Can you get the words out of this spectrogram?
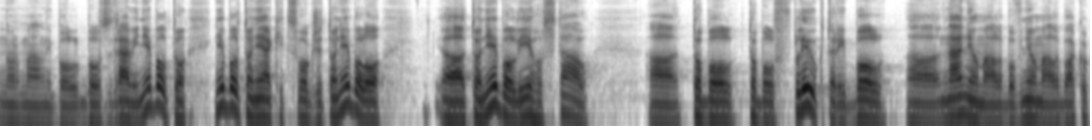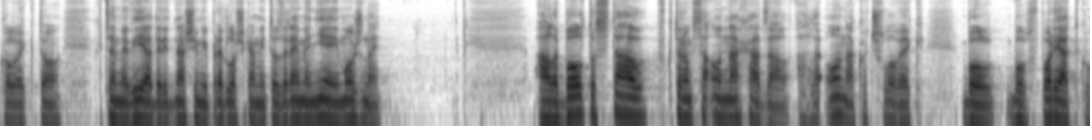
normálny, bol, bol zdravý. Nebol to, nebol to nejaký cvok, že to, nebolo, to nebol jeho stav. To bol, to bol vplyv, ktorý bol na ňom, alebo v ňom, alebo akokoľvek to chceme vyjadriť našimi predložkami, to zrejme nie je možné. Ale bol to stav, v ktorom sa on nachádzal. Ale on ako človek bol, bol v poriadku.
